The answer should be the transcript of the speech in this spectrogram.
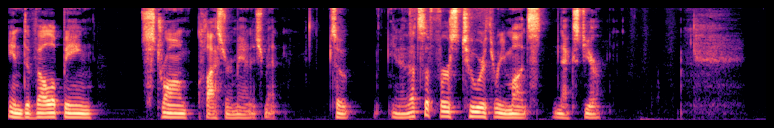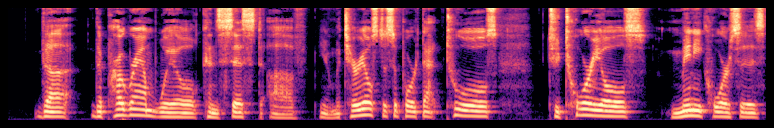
in developing strong classroom management. So you know that's the first 2 or 3 months next year. The the program will consist of you know materials to support that, tools, tutorials, mini courses,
